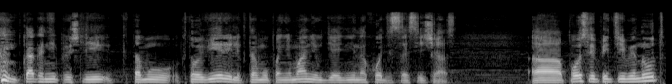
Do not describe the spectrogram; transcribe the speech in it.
как они пришли к тому, кто верили, к тому пониманию, где они находятся сейчас. А, после пяти минут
